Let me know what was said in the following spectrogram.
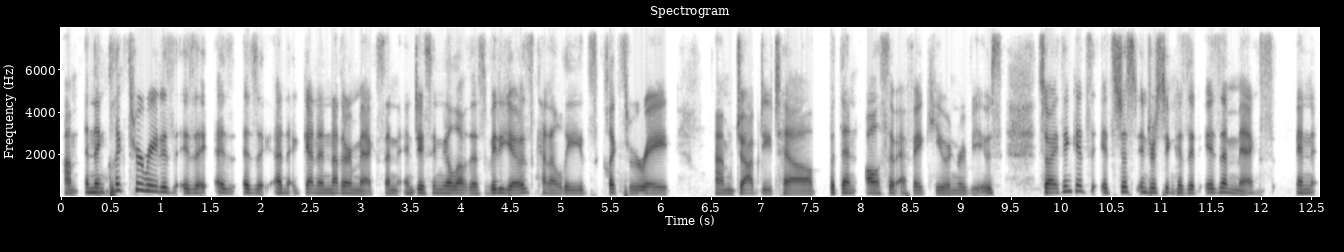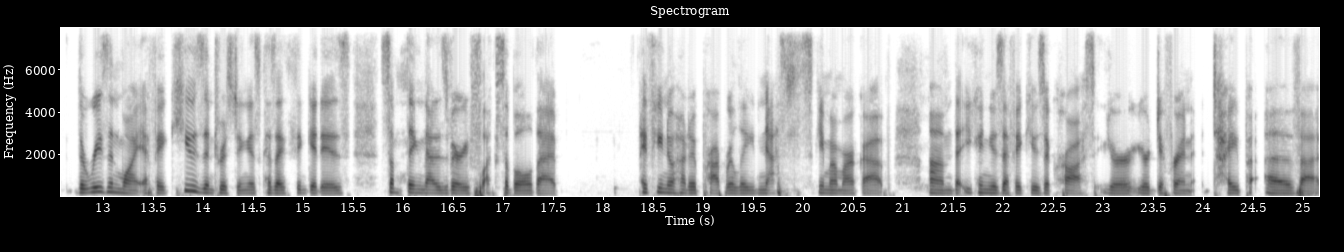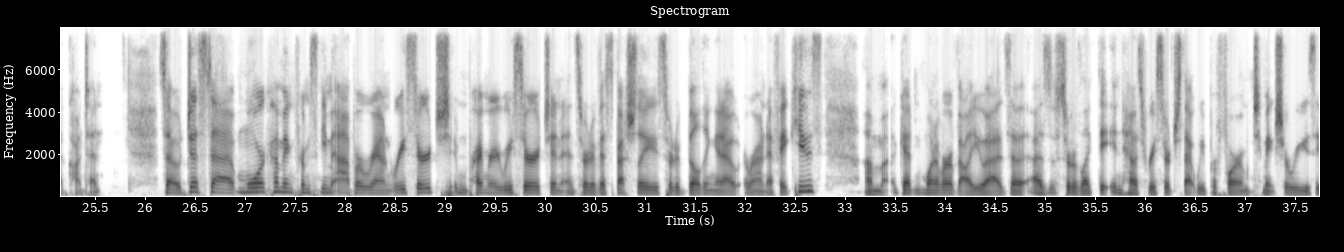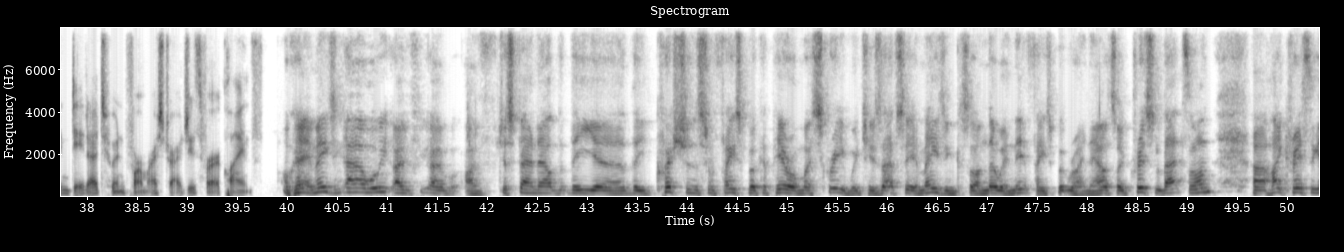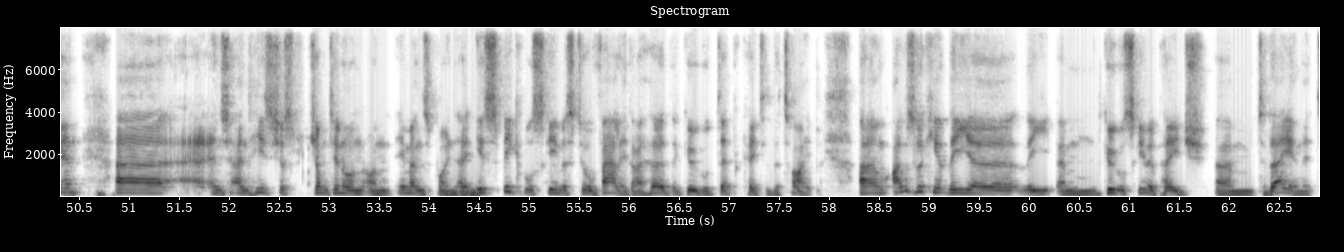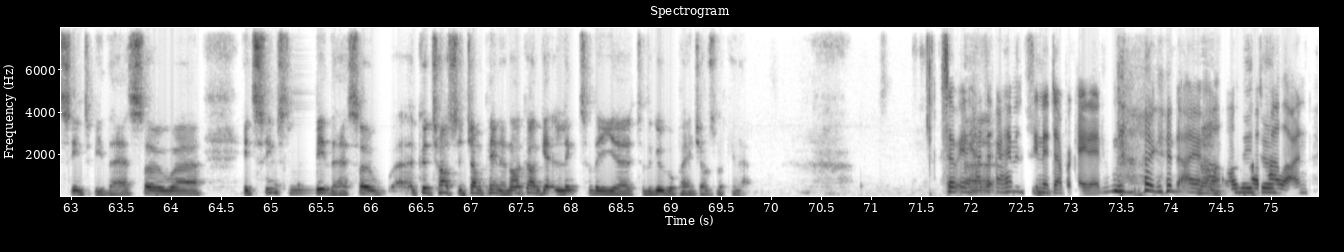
Um, and then click-through rate is is, is, is an, again another mix. And, and Jason, you'll love this. Videos kind of leads click-through rate um, job detail, but then also FAQ and reviews. So I think it's it's just interesting because it is a mix. And the reason why FAQ is interesting is because I think it is something that is very flexible that if you know how to properly nest schema markup, um, that you can use FAQs across your your different type of uh, content. So just uh, more coming from Schema App around research and primary research and, and sort of especially sort of building it out around FAQs. Um, again, one of our value adds uh, as sort of like the in-house research that we perform to make sure we're using data to inform our strategies for our clients. Okay, amazing. Uh, well, we, I've uh, I've just found out that the uh, the questions from Facebook appear on my screen, which is absolutely amazing because I'm nowhere near Facebook right now. So Chris Labatt's on. Uh, hi, Chris again, uh, and and he's just jumped in on on Iman's point. Uh, is speakable schema still valid? I heard that Google deprecated the type. Um, I was looking at the the um, Google schema page um, today, and it seemed to be there. So it seems to be there. So a good chance to jump in, and I'll go and get a link to the to the Google page I was looking at. So it has. Uh, I haven't seen it deprecated. I, no, I'll, I'll, I'll on.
